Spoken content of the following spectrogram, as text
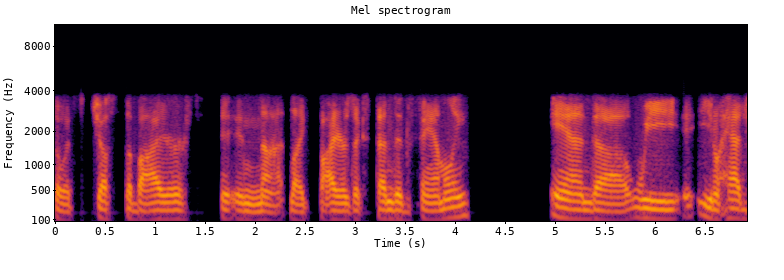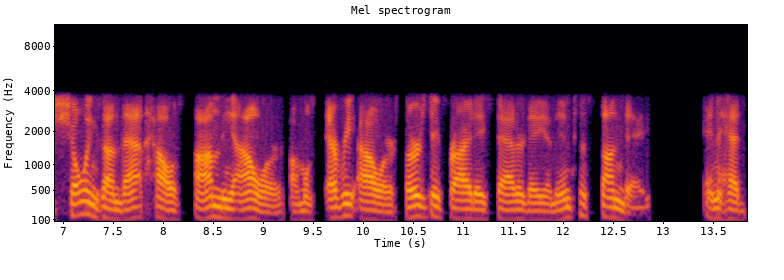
so it's just the buyers and not like buyers extended family. And uh, we, you know, had showings on that house on the hour, almost every hour, Thursday, Friday, Saturday, and into Sunday, and had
